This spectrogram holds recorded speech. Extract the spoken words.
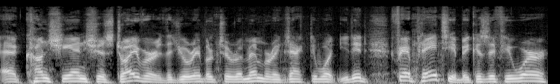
uh, conscientious driver that you were able to remember exactly what you did. Fair play to you because if you were,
